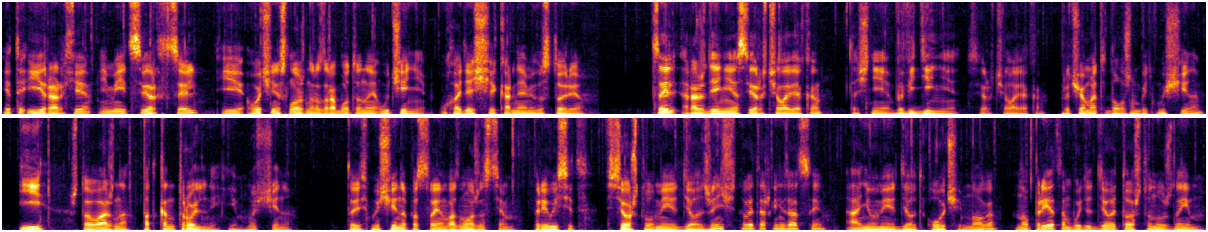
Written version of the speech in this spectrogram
Эта иерархия имеет сверхцель и очень сложно разработанное учение, уходящее корнями в историю. Цель рождения сверхчеловека точнее, выведение сверхчеловека. Причем это должен быть мужчина. И, что важно, подконтрольный им мужчина. То есть мужчина по своим возможностям превысит все, что умеют делать женщины в этой организации. А они умеют делать очень много, но при этом будет делать то, что нужно им.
